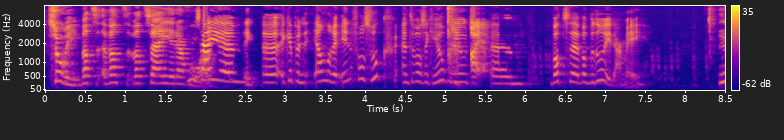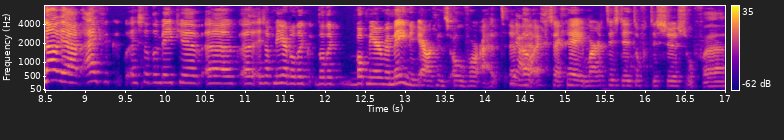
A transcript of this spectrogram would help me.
sorry, wat, wat, wat zei je daarvoor? Zei, je, ik, uh, ik heb een andere invalshoek en toen was ik heel benieuwd, oh, ja. um, wat, uh, wat bedoel je daarmee? Nou ja, eigenlijk is dat een beetje, uh, is dat meer dat ik, dat ik wat meer mijn mening ergens over uit. En wel echt zeg, hé, hey, maar het is dit of het is zus. Of uh,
